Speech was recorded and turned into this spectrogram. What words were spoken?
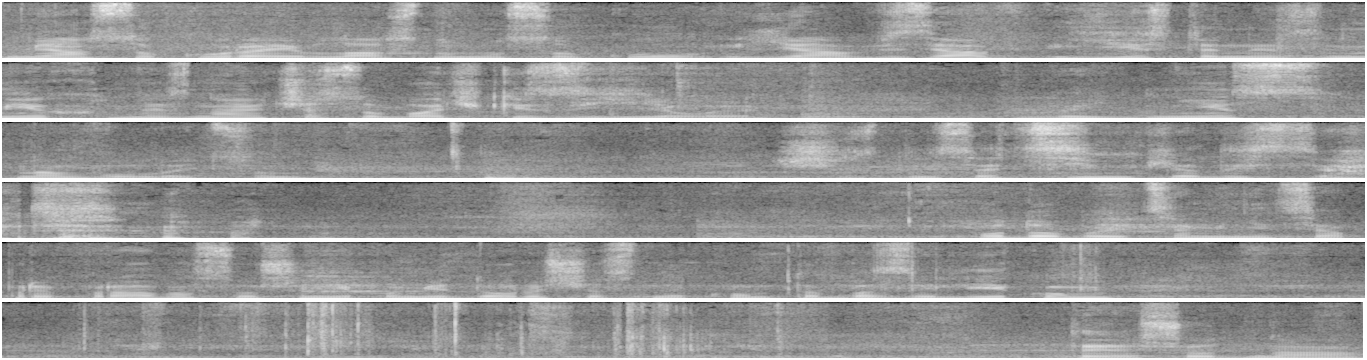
М'ясо курей власному соку я взяв, їсти не зміг, не знаю, чи собачки з'їли. Відніс на вулицю. 67,50. Подобається мені ця приправа, сушені помідори з часником та базиліком. Теж одна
